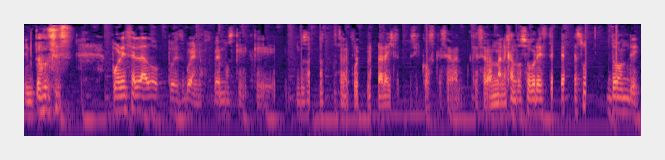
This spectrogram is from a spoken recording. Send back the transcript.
Entonces, por ese lado, pues bueno, vemos que, que hay físicos que se van, que se van manejando sobre este asunto, donde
